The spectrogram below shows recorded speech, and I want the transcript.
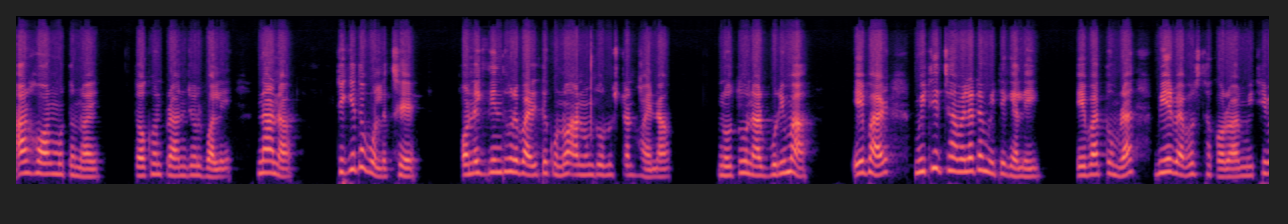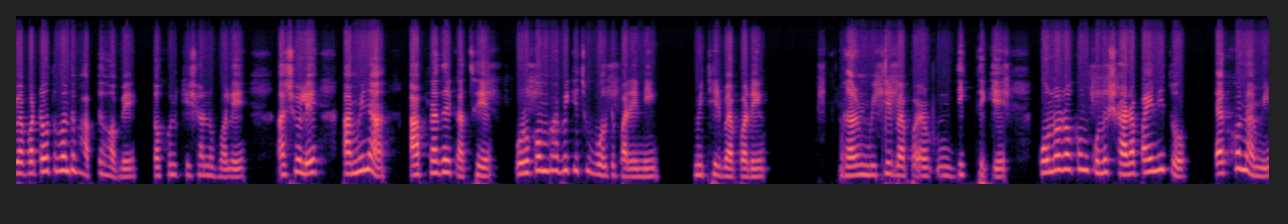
আর হওয়ার মতো নয়। তখন প্রাঞ্জল বলে, না না, ঠিকই তো বলেছে। অনেক দিন ধরে বাড়িতে কোনো আনন্দ অনুষ্ঠান হয় না। নতুন আর বুড়িমা, এবার মিঠির ঝামেলাটা মিটে গেলেই। এবার তোমরা বিয়ের ব্যবস্থা করো আর মিঠির ব্যাপারটাও তোমাদের ভাবতে হবে। তখন কিষাণু বলে, আসলে আমি না আপনাদের কাছে ওরকম ভাবে কিছু বলতে পারিনি মিঠির ব্যাপারে। কারণ মিঠির ব্যাপার দিক থেকে কোনো রকম কোনো সাড়া পাইনি তো। এখন আমি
